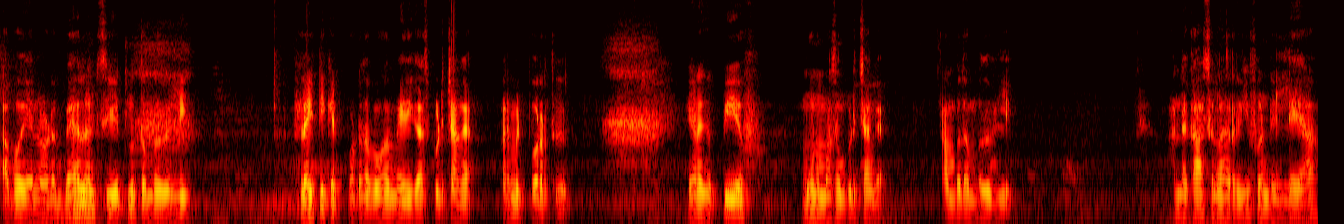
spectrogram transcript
அப்போ என்னோடய பேலன்ஸ் எட்நூற்றம்பது வெள்ளி ஃப்ளைட் டிக்கெட் போட்டது போக மீதி காசு பிடிச்சாங்க. பர்மிட் போடுறதுக்கு. எனக்கு பிஎஃப் மூணு மாதம் பிடிச்சாங்க. ஐம்பது ஐம்பது வெள்ளி. அந்த காசெல்லாம் ரீஃபண்ட் இல்லையா?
